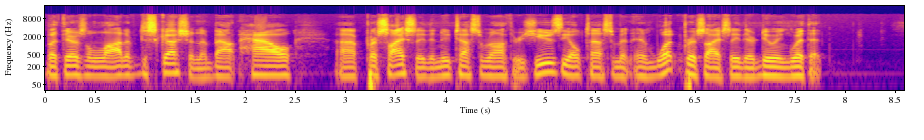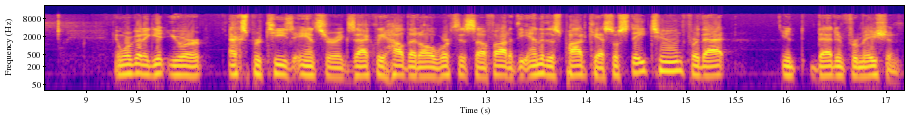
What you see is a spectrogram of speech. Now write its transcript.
but there's a lot of discussion about how uh, precisely the New Testament authors use the Old Testament and what precisely they're doing with it. And we're going to get your expertise answer exactly how that all works itself out at the end of this podcast. So stay tuned for that in, that information.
